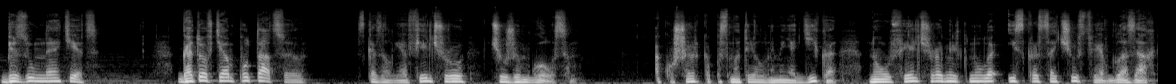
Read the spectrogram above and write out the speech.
безумный отец? «Готовьте ампутацию», — сказал я фельдшеру чужим голосом. Акушерка посмотрела на меня дико, но у фельдшера мелькнула искра сочувствия в глазах,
